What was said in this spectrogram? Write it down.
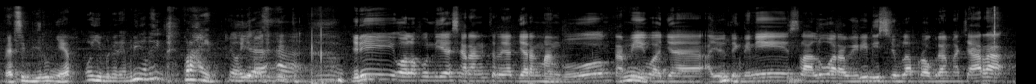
Pepsi biru nyet. Oh iya bener, yang bening apa sih? Pride. Oh iya, itu. Jadi walaupun dia sekarang terlihat jarang manggung, tapi Hmm. wajah Ayu Ting ini selalu warawiri di sejumlah program acara.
